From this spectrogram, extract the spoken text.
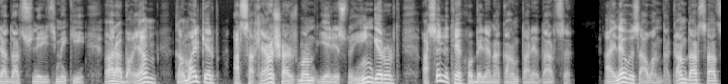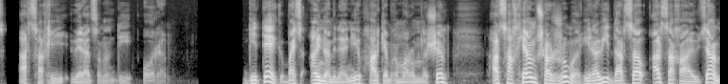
իրադարձություններից մեկի Ղարաբաղյան կամ այլ կերպ Արցախյան շարժման 35-րդ, ասել է թե հոբելյանական տարեդարձը, այլևս ավանդական դարձած Արցախի վերածննդի օրը։ Գիտեք, բայց այնուամենայնիվ հարկ եմ համարում նշել, Արցախյան շարժումը հիրավի դարձավ Արցախահայության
